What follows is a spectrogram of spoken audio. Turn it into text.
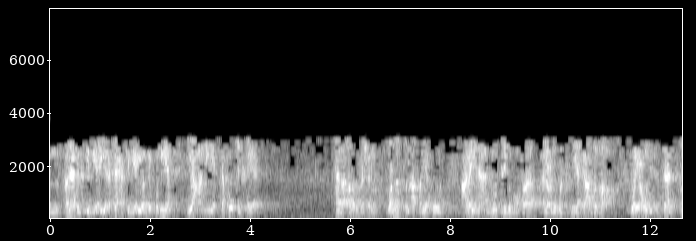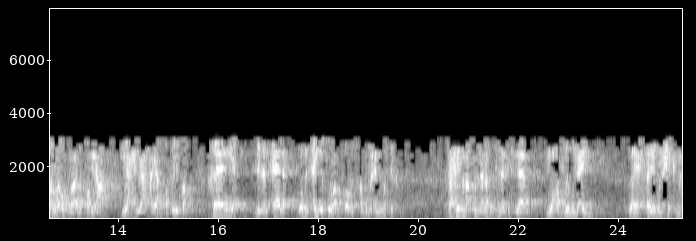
القنابل الكيميائية الأسلحة الكيميائية والجرثوميه يعني تفوق الخيال هذا قدر البشرية. والنصف الآخر يقول علينا أن نلقي بمعطيات العلوم والتقنية في عرض البحر ويعود الإنسان مرة أخرى إلى الطبيعة يحيا حياة بسيطة خالية من الآلة ومن أي صورة من صور التقدم العلمي والتقني فحينما قلنا لهم إن الإسلام يعظم العلم ويحترم الحكمة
